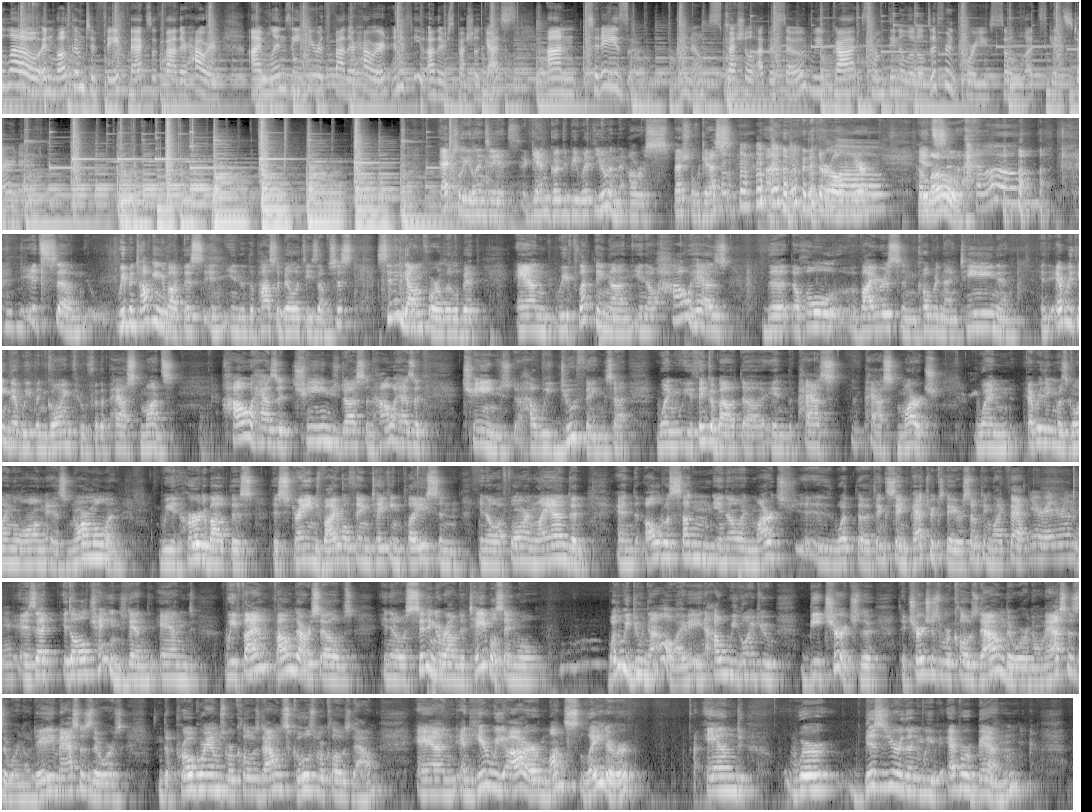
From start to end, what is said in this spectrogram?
Hello, and welcome to Faith Facts with Father Howard. I'm Lindsay here with Father Howard and a few other special guests. On today's, I don't know, special episode, we've got something a little different for you, so let's get started. Actually, Lindsay, it's again good to be with you and our special guests that are all here. Hello. It's, Hello. it's um, we've been talking about this in, in the possibilities of just sitting down for a little bit and reflecting on you know how has the the whole virus and COVID nineteen and and everything that we've been going through for the past months, how has it changed us and how has it changed how we do things? Uh, when you think about uh, in the past past March, when everything was going along as normal and we had heard about this this strange viral thing taking place in you know a foreign land and and all of a sudden you know in March uh, what uh, I think St. Patrick's Day or something like that Yeah, right around there. is that it all changed and and we found found ourselves you know sitting around the table saying well what do we do now i mean how are we going to be church the the churches were closed down there were no masses there were no daily masses there was the programs were closed down schools were closed down and and here we are months later and we're busier than we've ever been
